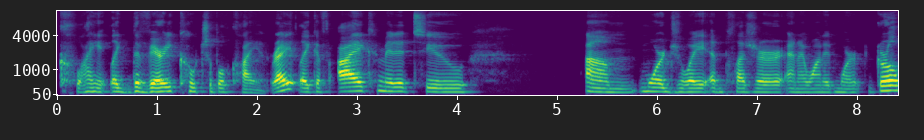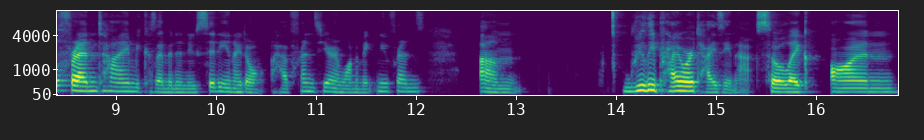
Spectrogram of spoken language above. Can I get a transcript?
client like the very coachable client right? Like if i committed to um, more joy and pleasure and i wanted more girlfriend time because i'm in a new city and i don't have friends here I want to make new friends um, really prioritizing that. So, like on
